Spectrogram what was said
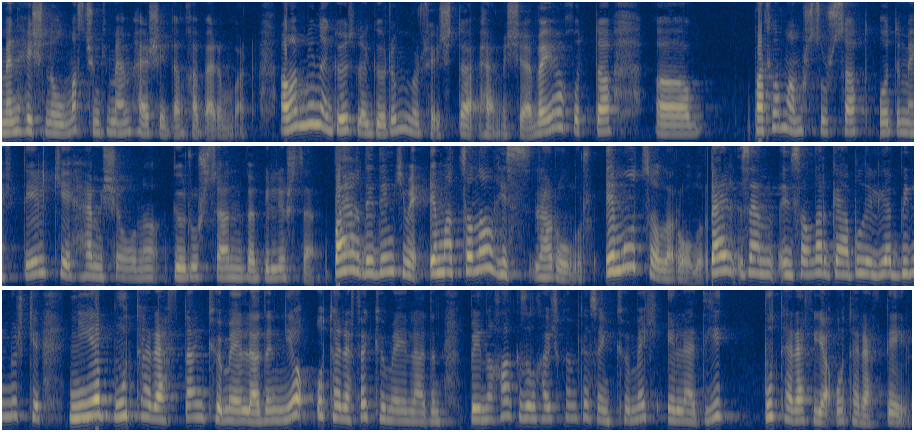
mənə heç nə olmaz, çünki mənim hər şeydən xəbərim var. Amma mina gözlə görünmür heç də həmişə və yaxud da ə, Patlamamış sursat o demək deyil ki, həmişə onu görürsən və bilirsən. Bayaq dediyim kimi emosional hisslər olur, emosiyalar olur. Bəzən insanlar qəbul eləyə bilmir ki, niyə bu tərəfdən kömək elədin, niyə o tərəfə kömək elədin. Beynəlxalq Qızıl Xaç Komitəsinin kömək elədiyi bu tərəf ya o tərəf deyil.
